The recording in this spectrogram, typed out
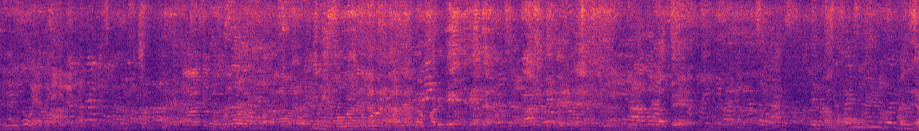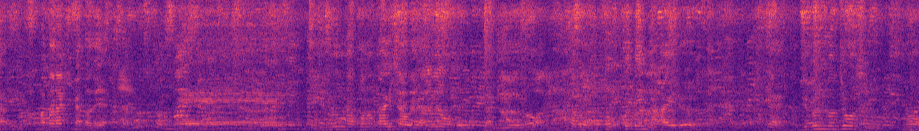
っていうのをやんなきゃいけないなって日々そういうところにアンテナを張るべきでだってあのなんじゃん。働き方で、えー自分がこの会社を辞めようと思った理由の多分トップ10に入る、ね、自分の上司の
